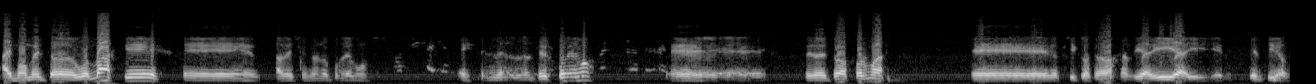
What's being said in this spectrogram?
hay momentos de buen básquet, eh, a veces no lo podemos extender durante el juego, pero de todas formas eh, los chicos trabajan día a día y en ese sentido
